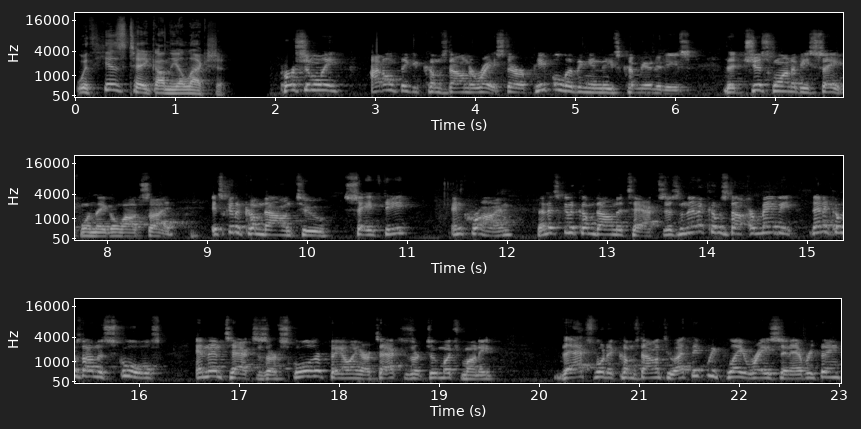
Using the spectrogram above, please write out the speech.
with his take on the election. Personally, I don't think it comes down to race. There are people living in these communities that just want to be safe when they go outside. It's going to come down to safety and crime. Then it's going to come down to taxes, and then it comes down, or maybe then it comes down to schools, and then taxes. Our schools are failing. Our taxes are too much money. That's what it comes down to. I think we play race in everything.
